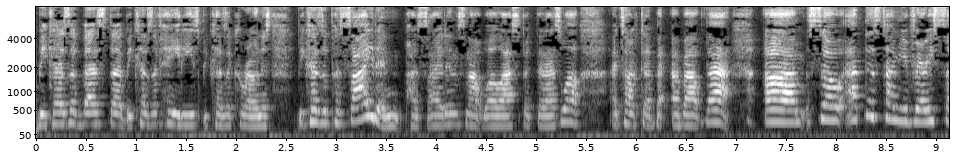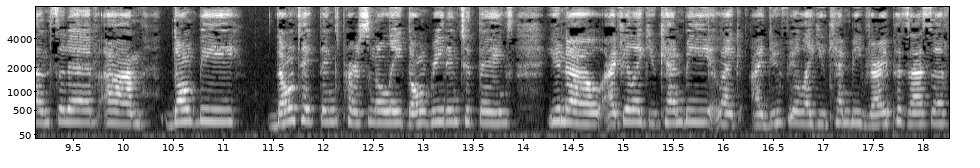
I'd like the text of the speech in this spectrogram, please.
because of Vesta, because of Hades, because of Coronis, because of Poseidon. Poseidon's not well aspected as well. I talked about that. Um, so at this time, you're very sensitive. Um, don't be don't take things personally don't read into things you know i feel like you can be like i do feel like you can be very possessive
